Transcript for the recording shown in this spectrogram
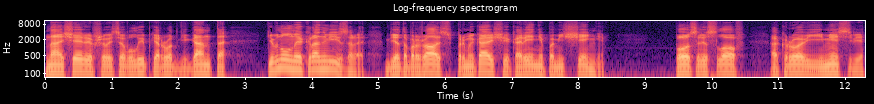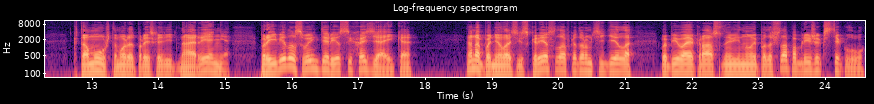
на ощерившегося в улыбке рот гиганта, кивнул на экран визора, где отображалось примыкающее к арене помещение. После слов о крови и месиве к тому, что может происходить на арене, проявила свой интерес и хозяйка. Она поднялась из кресла, в котором сидела, попивая красное вино, и подошла поближе к стеклу.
